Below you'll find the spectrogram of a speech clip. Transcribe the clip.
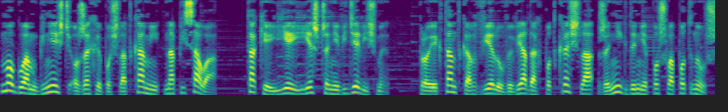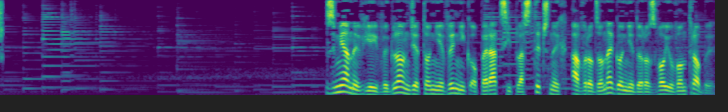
Mogłam gnieść orzechy pośladkami, napisała. Takiej jej jeszcze nie widzieliśmy. Projektantka w wielu wywiadach podkreśla, że nigdy nie poszła pod nóż. Zmiany w jej wyglądzie to nie wynik operacji plastycznych, a wrodzonego niedorozwoju wątroby.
